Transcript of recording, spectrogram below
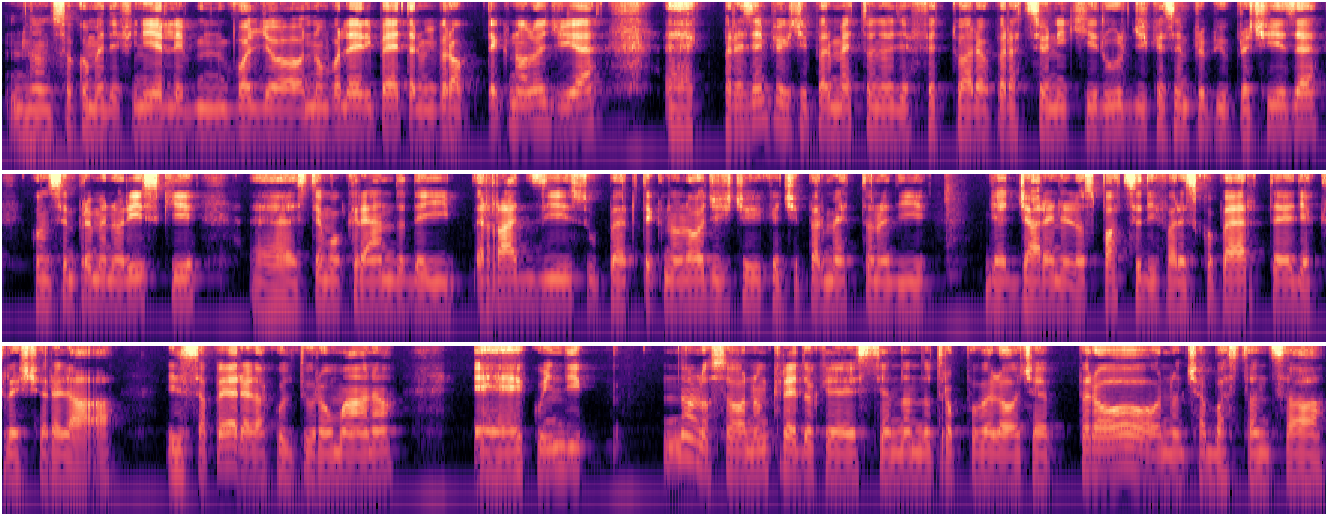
non so come definirli, voglio, non voglio ripetermi, però tecnologie, eh, per esempio che ci permettono di effettuare operazioni chirurgiche sempre più precise, con sempre meno rischi, eh, stiamo creando dei razzi super tecnologici che ci permettono di viaggiare nello spazio, di fare scoperte, di accrescere la, il sapere, la cultura umana. E quindi non lo so, non credo che stia andando troppo veloce, però non c'è abbastanza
